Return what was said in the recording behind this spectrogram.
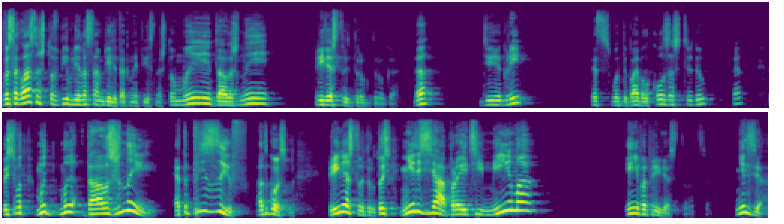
вы согласны, что в Библии на самом деле так написано, что мы должны приветствовать друг друга? Да? Do you agree? That's what the Bible calls us to do. Да? То есть вот мы, мы должны, это призыв от Господа, приветствовать друг друга. То есть нельзя пройти мимо и не поприветствоваться. Нельзя.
